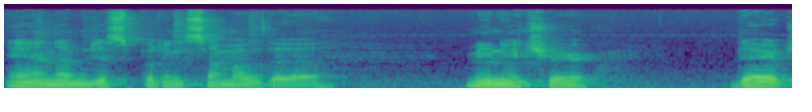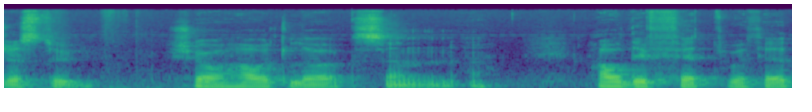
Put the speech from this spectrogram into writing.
And I'm just putting some of the miniature there just to show how it looks and how they fit with it.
